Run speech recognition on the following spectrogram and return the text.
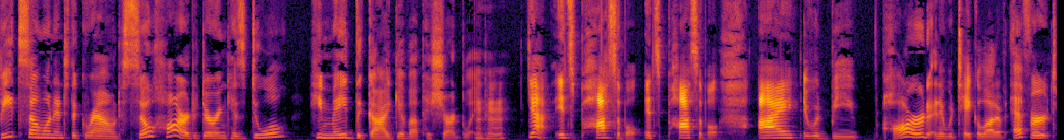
beat someone into the ground so hard during his duel, he made the guy give up his shard blade. Yeah, it's possible. It's possible. I It would be hard and it would take a lot of effort,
